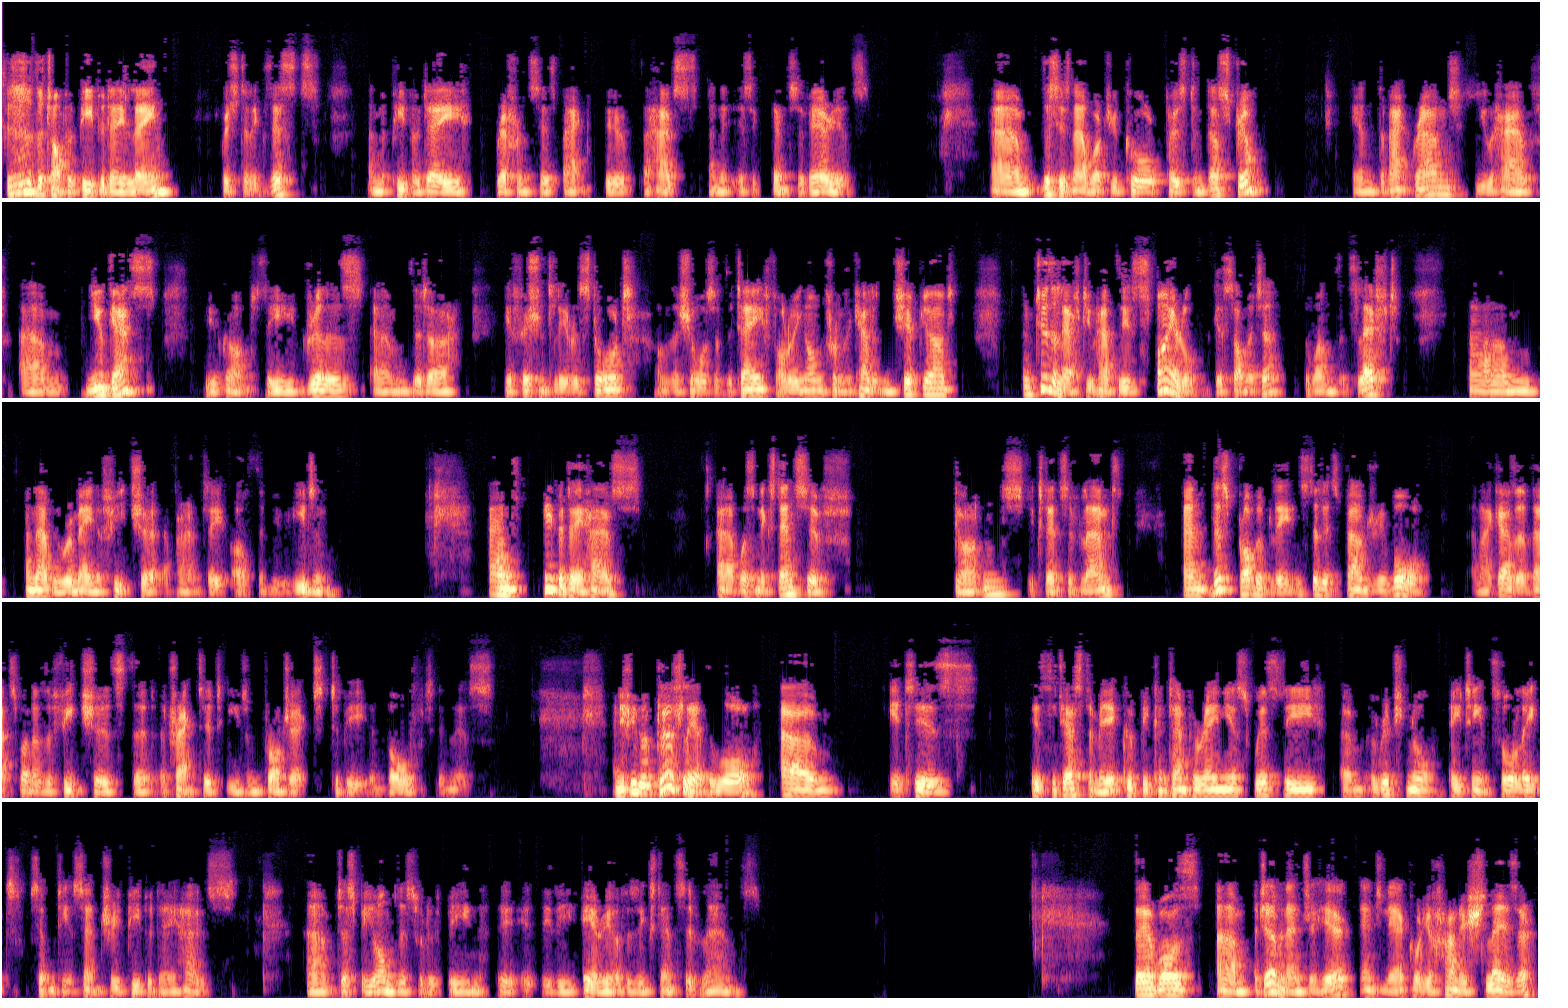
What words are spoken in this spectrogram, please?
This is at the top of Peep O'Day Lane, which still exists, and the Peep O'Day references back to the house and its extensive areas. Um, this is now what you call post-industrial, in the background, you have um, new gas. You've got the drillers um, that are efficiently restored on the shores of the Tay, following on from the Caledon shipyard. And to the left, you have the spiral gasometer, the one that's left. Um, and that will remain a feature, apparently, of the New Eden. And Peep O'Day House uh, was an extensive gardens, extensive land, and this probably is still its boundary wall. And I gather that's one of the features that attracted Eden Project to be involved in this. And if you look closely at the wall, um, it is it suggests to me it could be contemporaneous with the um, original 18th or late 17th century Peep O'Day house. Um, just beyond this would have been the, the, the area of his extensive lands. There was um, a German engineer here, engineer called Johannes Slezer,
